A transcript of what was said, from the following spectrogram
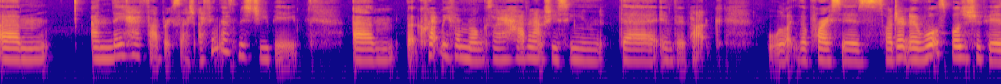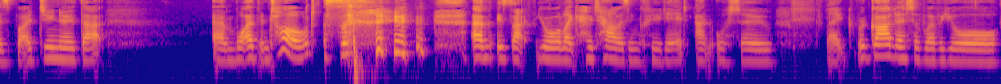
um, and they have fabric sash. I think that's Miss GB, um, but correct me if I'm wrong because I haven't actually seen their info pack or like the prices. So I don't know what sponsorship is, but I do know that um, what I've been told so, um, is that your like hotel is included and also like regardless of whether you're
